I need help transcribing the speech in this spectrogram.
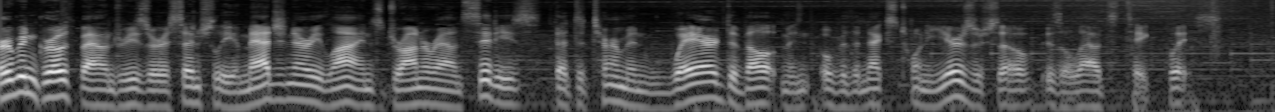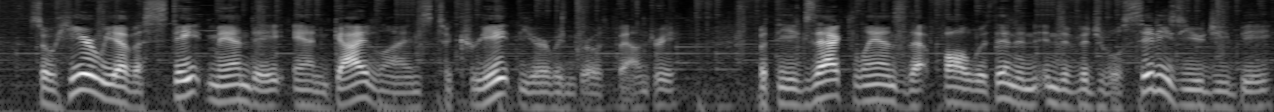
Urban growth boundaries are essentially imaginary lines drawn around cities that determine where development over the next 20 years or so is allowed to take place. So here we have a state mandate and guidelines to create the urban growth boundary, but the exact lands that fall within an individual city's UGB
